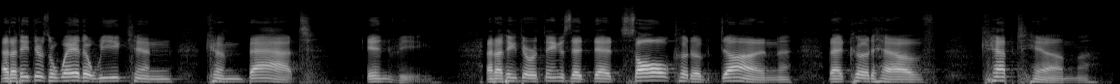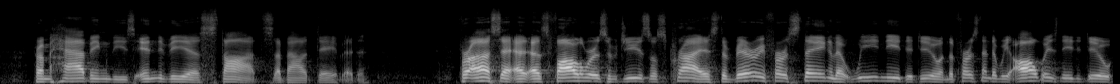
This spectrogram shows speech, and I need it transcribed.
And I think there's a way that we can combat envy. And I think there were things that, that Saul could have done that could have kept him from having these envious thoughts about David. For us, as followers of Jesus Christ, the very first thing that we need to do, and the first thing that we always need to do,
